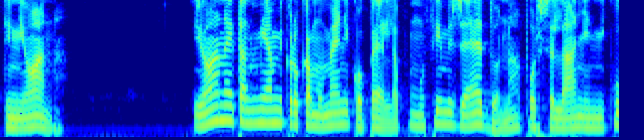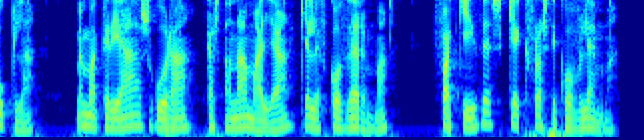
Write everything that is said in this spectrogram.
Την Ιωάννα. Η Ιωάννα ήταν μια μικροκαμωμένη κοπέλα που μου θύμιζε έντονα πορσελάνινη κούκλα με μακριά, σγουρά, καστανά μαλλιά και λευκό δέρμα, φακίδες και εκφραστικό βλέμμα.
